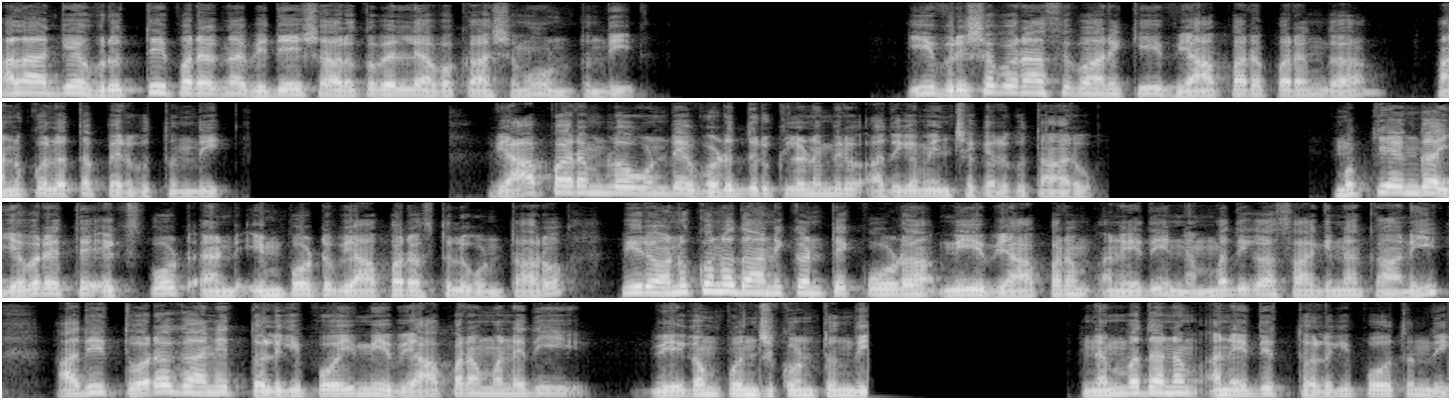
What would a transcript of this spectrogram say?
అలాగే వృత్తిపరంగా విదేశాలకు వెళ్ళే అవకాశము ఉంటుంది. ఈ వృషభ రాశి వారికి వ్యాపారపరంగా అనుకూలత పెరుగుతుంది. వ్యాపారంలో ఉండే ఒడిదుడుకులను మీరు అధిగమించగలుగుతారు. ముఖ్యంగా ఎవరైతే ఎక్స్పోర్ట్ అండ్ ఇంపోర్ట్ వ్యాపారస్తులు ఉంటారో మీరు అనుకున్న దానికంటే కూడా మీ వ్యాపారం అనేది నెమ్మదిగా సాగినా కానీ అది త్వరగానే తొలగిపోయి మీ వ్యాపారం అనేది వేగం పుంజుకుంటుంది. నెమ్మదనం అనేది తొలగిపోతుంది.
